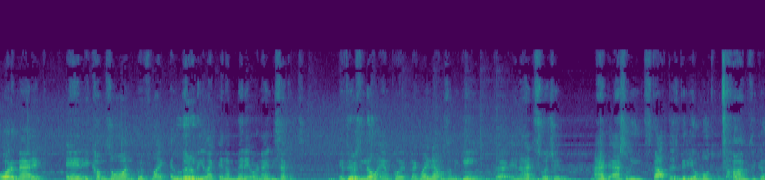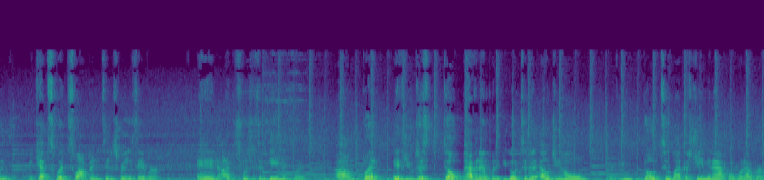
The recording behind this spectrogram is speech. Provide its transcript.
automatic and it comes on with like literally like in a minute or 90 seconds. If there's no input, like right now it's on the game uh, and I had to switch it, I had to actually stop this video multiple times because it kept switch swapping to the screensaver and I switched it to the game input. Um, but if you just don't have an input, if you go to the LG Home, if you go to like a streaming app or whatever,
